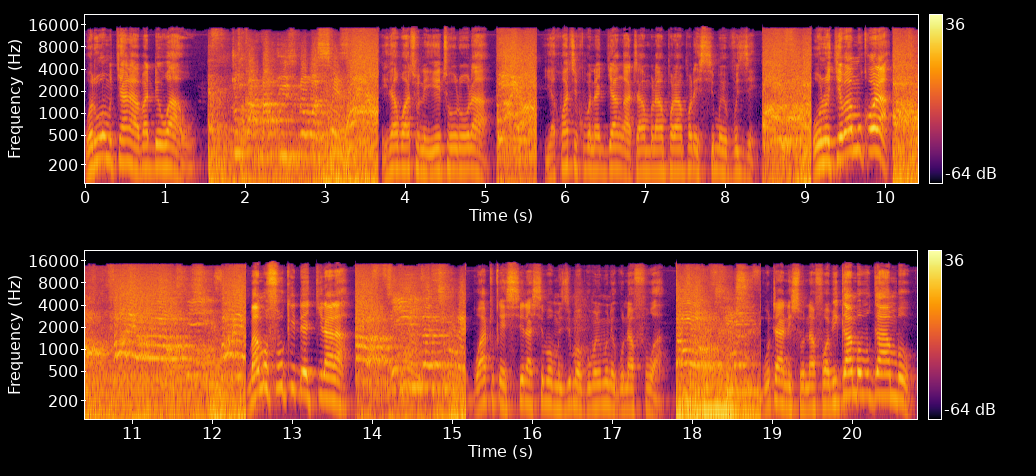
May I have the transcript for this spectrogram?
waliwo omukyala abaddewo awo era bw'atyo ne yeetoloola yakwata ekubo najja nga atambula mpolampola essimu evuze. Ono kye bamukola. Bamufuukidde ekirala. Gwatuka ekiseera siba omuzimu ogumulimu ne gunafuwa. Gutandise onafuwa bigambo bugambo.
